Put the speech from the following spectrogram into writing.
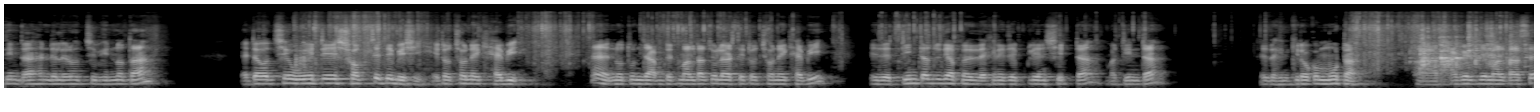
তিনটা হ্যান্ডেলের হচ্ছে ভিন্নতা। এটা হচ্ছে ওয়েটে সবচেয়ে বেশি। এটা হচ্ছে অনেক হ্যাভি হ্যাঁ নতুন যে আপডেট মালটা চলে আসছে, এটা হচ্ছে অনেক হ্যাভি এই যে টিনটা যদি আপনারা দেখেন, এই যে প্লেন শিটটা বা টিনটা, এই দেখেন কীরকম মোটা। আর আগের যে মালটা আছে,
